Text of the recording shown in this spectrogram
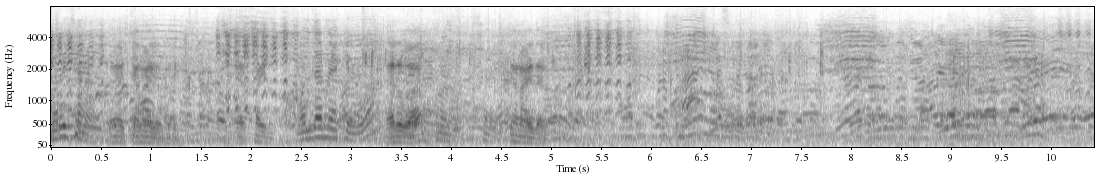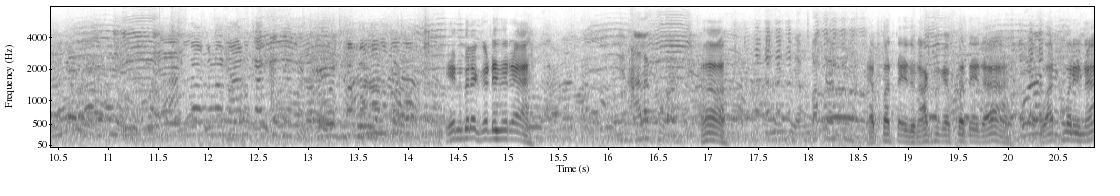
ಮರಿ ಚೆನ್ನಾಗಿ ಚೆನ್ನಾಗಿದೆ ಮರಿ. ಒಂದೇ ಮೇಕೆವು ಅಲ್ವಾ? ಚೆನ್ನಾಗಿದ್ದಾವೆ ಏನು ಬೆಲೆ ಕಟ್ಟಿದ್ದೀರಾ? ಹಾಂ. ಎಪ್ಪತ್ತೈದು ನಾಲ್ಕು ಎಪ್ಪತ್ತೈದಾ? ವಾಟ್ ಮರಿನಾ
